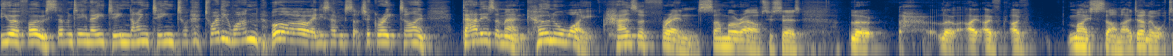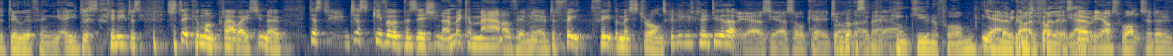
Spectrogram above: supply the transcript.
UFOs, 17, 18, 19, tw- 21, oh, and he's having such a great time. That is a man. Colonel White has a friend somewhere else who says, look, look, I, I've, I've, my son, I don't know what to do with him. He just can you just stick him on Cloudbase, you know, just just give him a position, you know, make a man of him, you know, defeat defeat the Mysterons. Can you can you do that? Yes, yes, okay, John. We've got a spare okay. pink uniform. Yeah, nobody because to I've got fill this. it yet. Nobody else wants to do.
